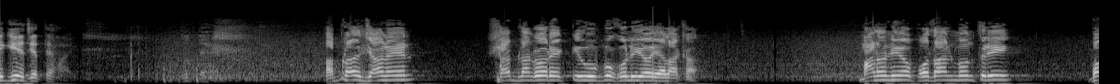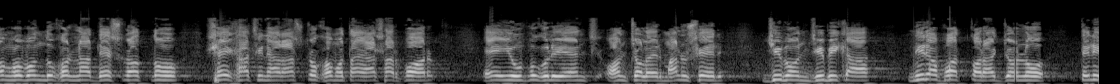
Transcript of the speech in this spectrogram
এগিয়ে যেতে হয়। আপনারা জানেন, শ্যামনগর একটি উপকূলীয় এলাকা। মাননীয় প্রধানমন্ত্রী বঙ্গবন্ধু কন্যা দেশরত্ন শেখ হাসিনা রাষ্ট্র ক্ষমতায় আসার পর এই উপকূলীয় অঞ্চলের মানুষের জীবন জীবিকা নিরাপদ করার জন্য তিনি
